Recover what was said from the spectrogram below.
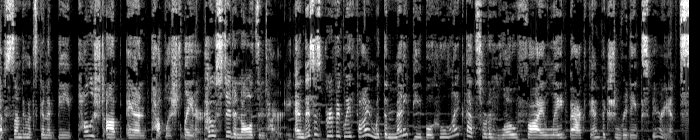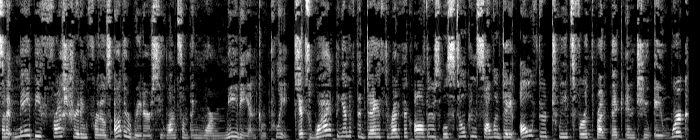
of something that's going to be polished up and published later, posted in all its entirety. And this is perfectly fine with the many people who like that sort of lo-fi, laid-back fanfiction reading experience. But it may be frustrating for those other readers who want something more meaty and complete. It's why at the end of the day, threadfic authors will still consolidate all of their tweets for a threadfic into a work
